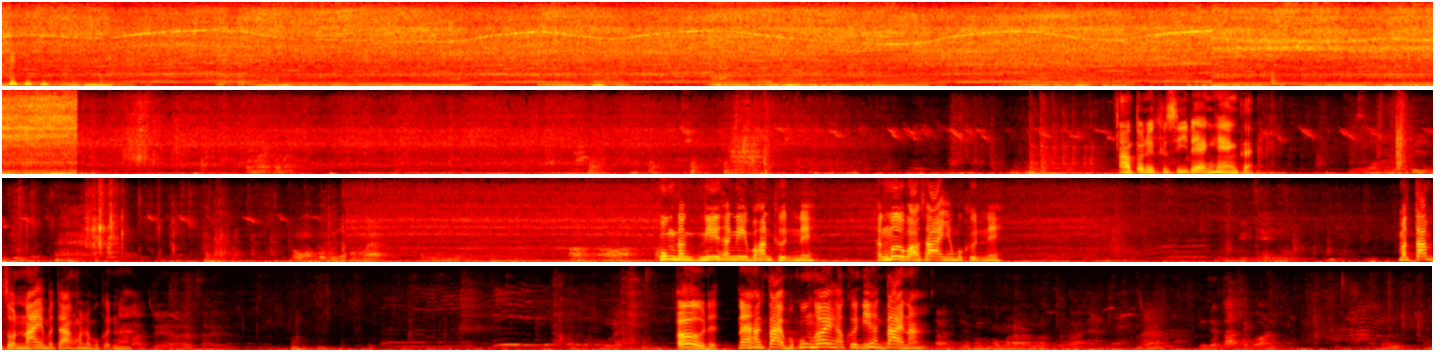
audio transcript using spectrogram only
อนไหมก่อนไหมอ้าตัวนี้คือสีแดงแห้งแท้ โอ้โหเป็นยังไงแล้ว คุ้งทั้งนี้ทั้งนี้บ่ทันขึ้นนี่ ทั้งมือบ่าวซ้ายยังบ่ขึ้นนี่ มันตามส่วนในบ่จักมันบ่ขึ้นนะเออเดี๋ยวน่ะทางใต้บ่คุ้งเฮ้ยเอาขึ้นอีทางใต้นะที่จะตัดไปก่อน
